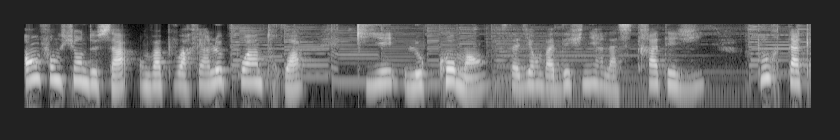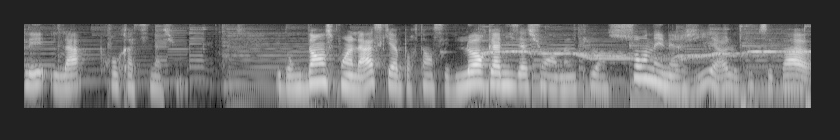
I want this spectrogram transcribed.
en fonction de ça, on va pouvoir faire le point 3 qui est le comment, c'est-à-dire on va définir la stratégie pour tacler la procrastination. Et donc dans ce point-là, ce qui est important, c'est l'organisation en incluant son énergie. Hein. Le but, c'est pas euh,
